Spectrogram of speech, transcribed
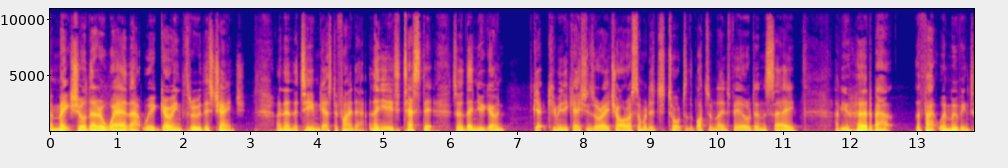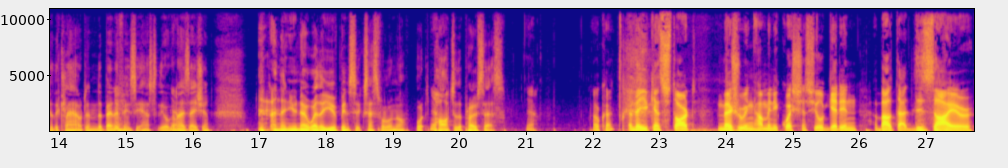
and make sure they're aware that we're going through this change and then the team gets to find out. And then you need to test it. So then you go and get communications or HR or somebody to talk to the bottom lane field and say, Have you heard about the fact we're moving to the cloud and the benefits it has to the organization? and then you know whether you've been successful or not, or it's Yeah. part of the process. yeah okay and then you can start measuring how many questions you'll get in about that desire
